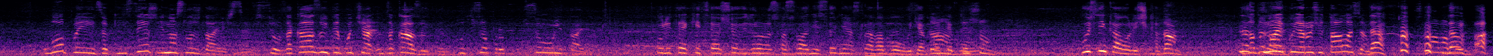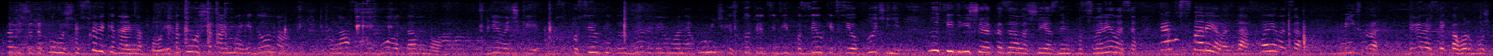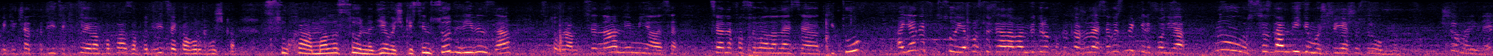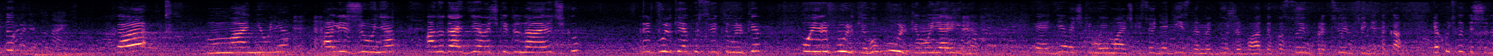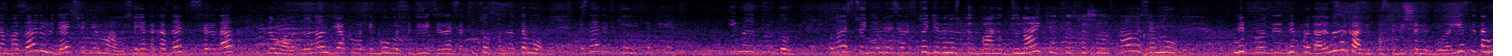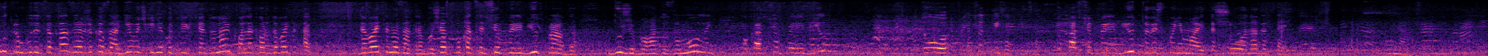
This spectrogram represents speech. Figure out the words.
лопається, їстиш і наслаждаєшся. Все, заказуйте по чай, заказуйте. Тут все, про- все улітає. Оліта, який це ось відро розфасовані сьогодні, а слава Богу, Да, дякувати ти Богу. що? Вкусненька, Олечка? Да. На За здоров'я. Дунайку я розчиталася. Да. Слава Да. Богу. Що такого ще все викидаємо на пол. І такого ще Армагеддона у нас не було давно. Дівчатки, посилки зробили, ви у мене умічки, 132 посилки, всі оплачені. Ну ті дві, що я казала, що я з ними посварилася. Прямо сварилась, да, сварилася. Мені дивилася, яка горбушка, дівчатка, дивіться, яку я вам показувала, подивіться, яка горбушка. Суха, малосольна, дівчатки, 700 гривень за 100 грам. Ціна не мінялася. Це нафасувала Леся кіту. А я не фасую, я просто взяла вам відро, поки кажу, Леся, візьми телефон, я ну, создам відомість, що я щось роблю. Що, добре? Ка, манюня, аліжуня. А ну дай дівчатки Дунаєчку. Рибульки, як у світульки. Ой, рибульки, губульки, моя рідна. Е, Дівчатки, мої мальчики, сьогодні дійсно ми дуже багато фасуємо, працюємо. Сьогодні така. Я хочу сказати, що на базарі людей сьогодні мало. Сьогодні така, знаєте, середа, ну мало. Ну нам дякувати Богу, що дивіться, Леся, тут на тому. Ви знаєте, такий, такий іменно дурдом. У нас сьогодні ми взяли 190 банок Дунайки, це все, що залишилося, ну, не, прода- не продали. Ну, заказів просто більше не було. Якщо там утром будуть закази, я вже казала, дівчатки, некоторі хотять Дунайку, але я кажу, давайте так, давайте на завтра, бо зараз, поки це все переб'ють, правда, дуже багато замовлень, поки все переб'ють, то 550 Поки все переб'ють, то ви ж розумієте, що треба цей.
